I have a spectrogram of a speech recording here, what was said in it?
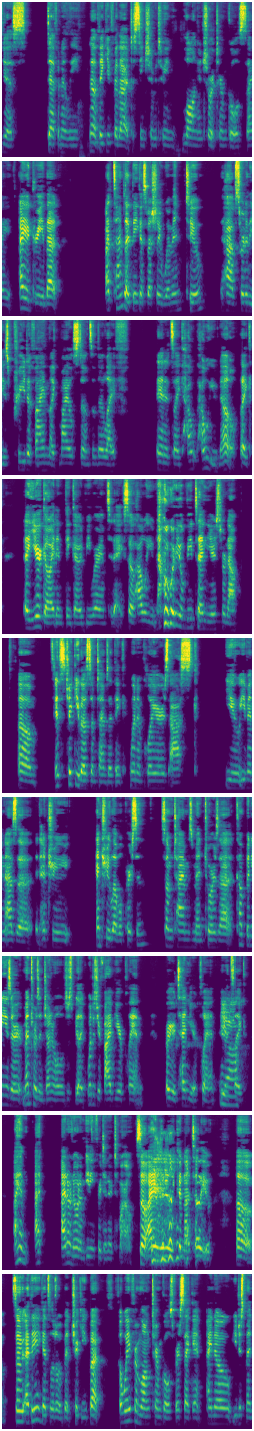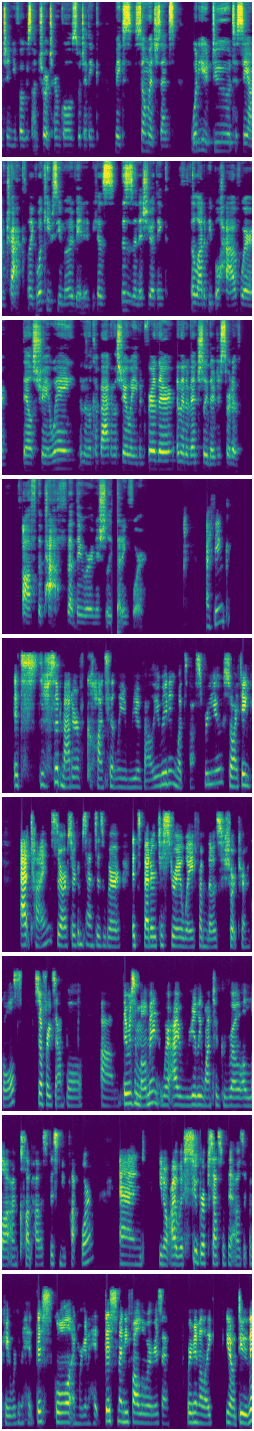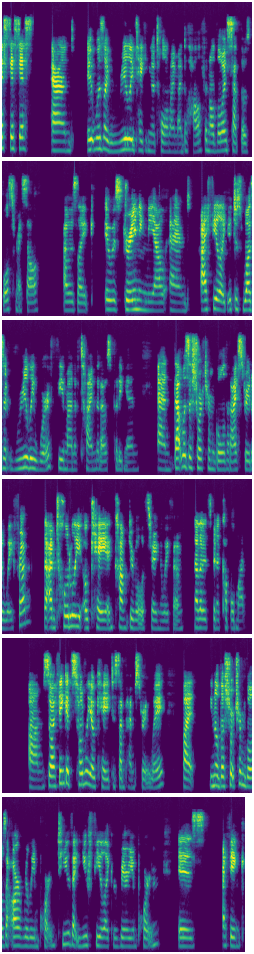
Yes. Definitely. No, thank you for that distinction between long and short term goals. I, I agree that at times I think especially women too have sort of these predefined like milestones in their life. And it's like how how will you know? Like a year ago I didn't think I would be where I am today. So how will you know where you'll be 10 years from now? Um it's tricky though sometimes I think when employers ask you even as a an entry entry level person sometimes mentors at companies or mentors in general will just be like, "What is your five year plan or your ten year plan?" And yeah. it's like, I am I I don't know what I'm eating for dinner tomorrow, so I literally could not tell you. Um, so I think it gets a little bit tricky, but away from long term goals for a second, I know you just mentioned you focus on short term goals, which I think makes so much sense. What do you do to stay on track? Like, what keeps you motivated? Because this is an issue I think a lot of people have where they'll stray away and then they'll come back and they'll stray away even further and then eventually they're just sort of off the path that they were initially setting for. I think it's just a matter of constantly reevaluating what's best for you. So i think at times there are circumstances where it's better to stray away from those short-term goals. So for example um, there was a moment where i really want to grow a lot on clubhouse this new platform and you know, I was super obsessed with it. I was like, okay, we're going to hit this goal and we're going to hit this many followers and we're going to like, you know, do this, this, this. And it was like really taking a toll on my mental health. And although I set those goals for myself, I was like, it was draining me out. And I feel like it just wasn't really worth the amount of time that I was putting in. And that was a short term goal that I strayed away from that I'm totally okay and comfortable with straying away from now that it's been a couple months. Um, so I think it's totally okay to sometimes stray away, but you know, the short term goals that are really important to you that you feel like are very important is, I think,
